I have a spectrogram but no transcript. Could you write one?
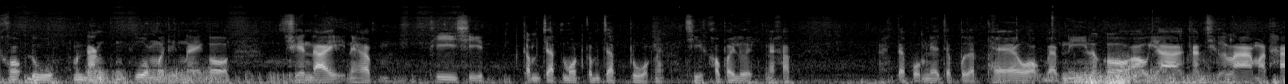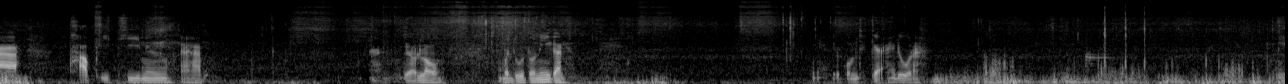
เคาะดูมันดังพวงมาถึงไหนก็เชนได้นะครับ ที่ฉีดกำจัดมดกำจัดปลวกนะฉีดเข้าไปเลยนะครับ แต่ผมเนี่ยจะเปิดแผลออกแบบนี้ แล้วก็เอายากันเชื้อรามาทาทับอีกทีนึงนะครับ เดี๋ยวเรามาดูตัวนี้กัน เดี๋ยวผมจะแกะให้ดูนะ มี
